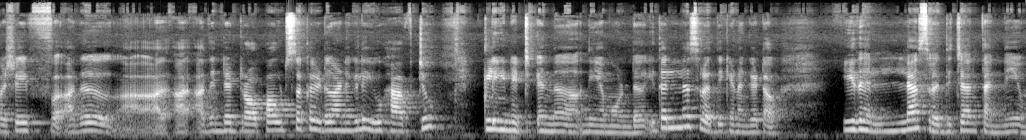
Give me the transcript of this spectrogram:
പക്ഷേ ഇഫ് അത് അതിന്റെ ഡ്രോപ്പ് ഔട്ട്സ് ഒക്കെ ഇടുകയാണെങ്കിൽ you have to clean it എന്ന നിയമമുണ്ട്. ഇതെല്ലാം ശ്രദ്ധിക്കണം കേട്ടോ. ഇതെല്ലാം ശ്രദ്ധിച്ചാൽ തന്നെയും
